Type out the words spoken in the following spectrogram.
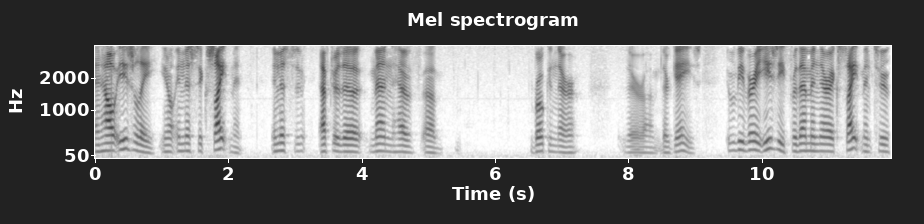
And how easily, you know, in this excitement, in this, after the men have uh, broken their, their, um, their gaze, it would be very easy for them in their excitement to,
